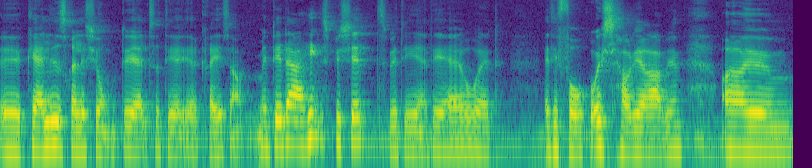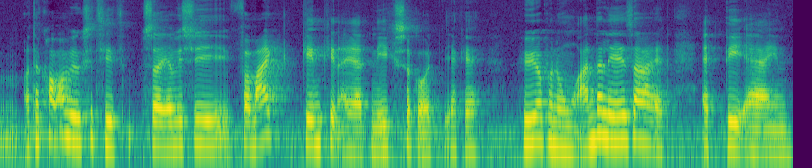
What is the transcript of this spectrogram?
øh, kærlighedsrelation. Det er altid der, jeg kredser om. Men det, der er helt specielt ved det her, det er jo, at, at det foregår i Saudi-Arabien. Og, øh, og der kommer vi jo ikke så tit. Så jeg vil sige, for mig genkender jeg den ikke så godt. Jeg kan høre på nogle andre læsere, at, at det er en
